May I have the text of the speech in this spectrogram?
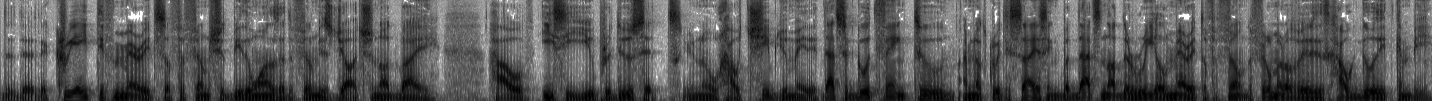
the, the, the creative merits of a film should be the ones that the film is judged, not by how easy you produce it, you know, how cheap you made it. That's a good thing too. I'm not criticizing, but that's not the real merit of a film. The film merit of it is how good it can be.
